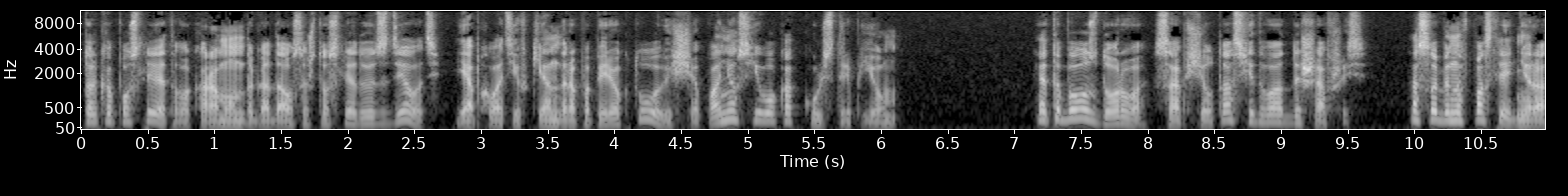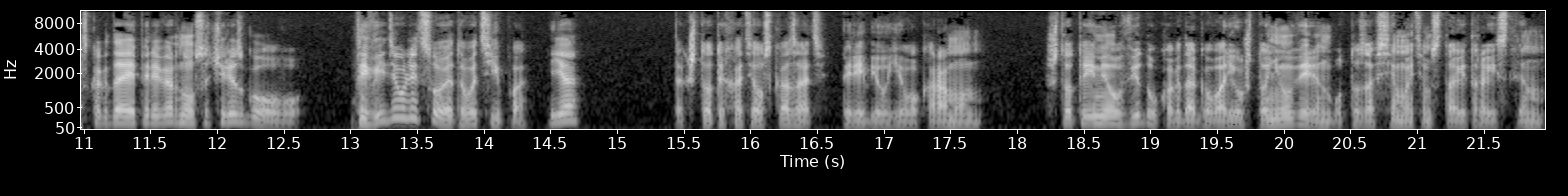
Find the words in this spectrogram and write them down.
Только после этого Карамон догадался, что следует сделать, и, обхватив Кендера поперек туловища, понес его как куль с тряпьем. «Это было здорово», — сообщил Тасс, едва отдышавшись. «Особенно в последний раз, когда я перевернулся через голову. Ты видел лицо этого типа? Я...» «Так что ты хотел сказать?» — перебил его Карамон. «Что ты имел в виду, когда говорил, что не уверен, будто за всем этим стоит Рейстлин?»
